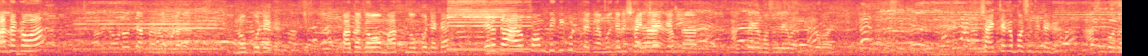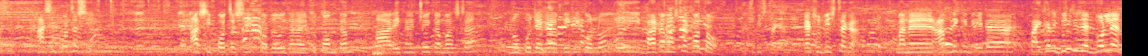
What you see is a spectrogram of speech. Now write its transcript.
পাতা কাওয়া? নব্বই টাকা। পাতা কাওয়া মাছ নব্বই টাকা। এটা তো আরও কম বিক্রি করতে দেখলাম ওইখানে ষাট টাকা কেজি। ষাট টাকা পঁয়ষট্টি টাকা। আশি পঁচাশি। আশি পঁচাশি। আশি তবে ওইখানে একটু কম দাম। আর এখানে চৈকা মাছটা নব্বই টাকা বিক্রি করল। এই বাটা মাছটা কত? একশো বিশ টাকা। মানে আপনি কি এটা পাইকারি বিক্রি রেট বললেন?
